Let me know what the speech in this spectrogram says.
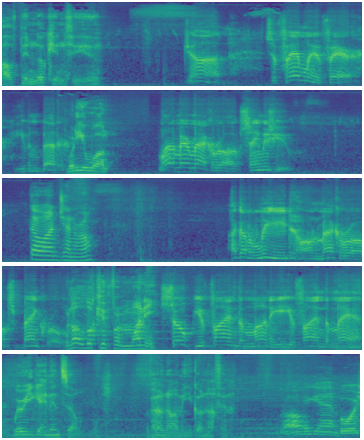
I've been looking for you. John, it's a family affair. Even better. What do you want? Vladimir Makarov, same as you. Go on, General. I got a lead on Makarov's bankroll. We're not looking for money. So you find the money, you find the man. Where are you getting intel? Without an army, you got nothing. Wrong again, boys.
